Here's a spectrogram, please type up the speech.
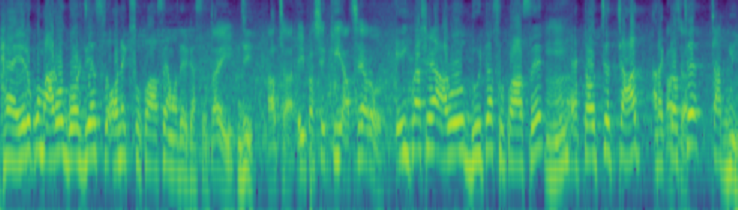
হ্যাঁ এরকম আরও গর্জিয়াস অনেক সোফা আছে আমাদের কাছে। তাই? জি। আচ্ছা এই পাশে কি আছে আরও এই পাশে আরও দুইটা সোফা আছে একটা হচ্ছে চাঁদ আর একটা আচ্ছা। হচ্ছে চাঁদনি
